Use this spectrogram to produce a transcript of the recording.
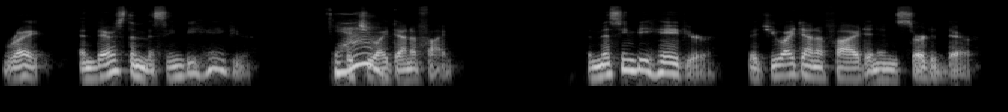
Right. And there's the missing behavior Yeah. that you identified. The missing behavior that you identified and inserted there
